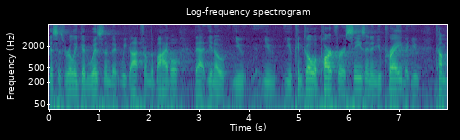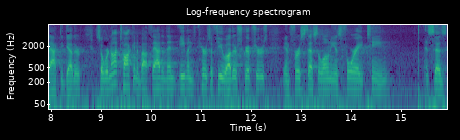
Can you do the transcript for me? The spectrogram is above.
this is really good wisdom that we got from the Bible that you know you you you can go apart for a season and you pray, but you come back together. So we're not talking about that. And then even here's a few other scriptures in 1 Thessalonians 4:18 it says,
